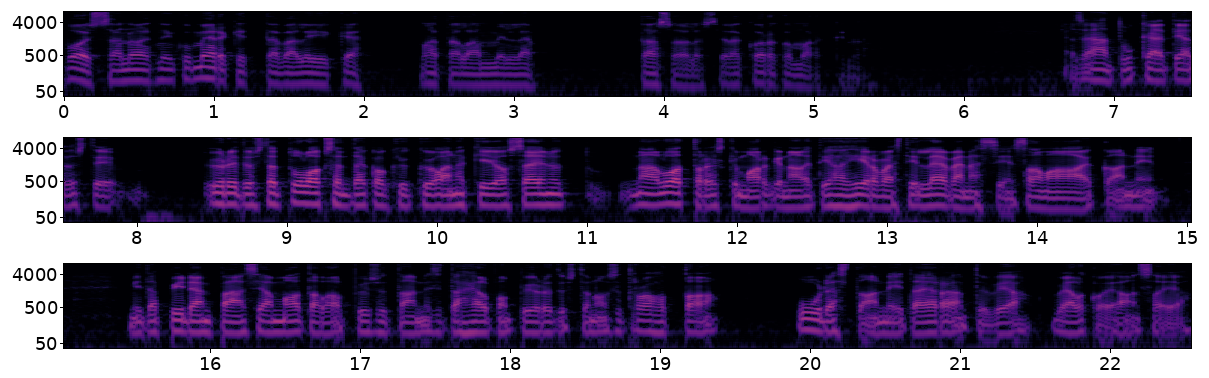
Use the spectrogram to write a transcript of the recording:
voisi sanoa, että niin kuin merkittävä liike matalammille tasoille siellä korkomarkkinoilla. Ja sehän tukee tietysti yritysten tuloksentekokyky, ainakin jos ei nyt nämä luottoriskimarginaalit ihan hirveästi levenä siinä samaan aikaan, niin mitä pidempään siellä matalalla pysytään, niin sitä helpompi yritysten on sitten rahoittaa uudestaan niitä erääntyviä velkojaansa ja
